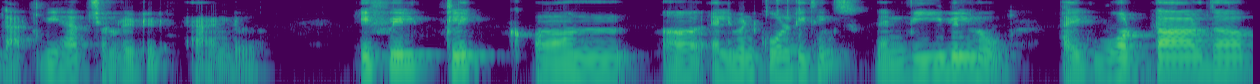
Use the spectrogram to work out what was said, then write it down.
that we have generated. And uh, if we'll click on uh, element quality things then we will know like what are the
